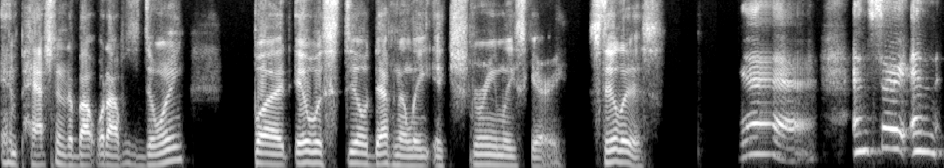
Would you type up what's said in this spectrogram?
and passionate about what I was doing, but it was still definitely extremely scary. Still is. Yeah. And so and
